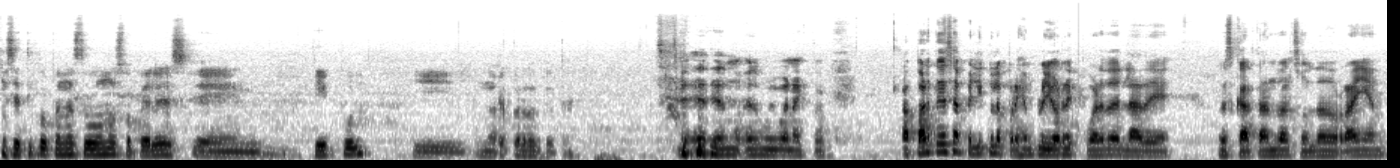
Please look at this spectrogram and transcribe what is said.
ese tipo apenas tuvo unos papeles en Deadpool y no recuerdo qué otra. Es, es, muy buen actor. Aparte de esa película, por ejemplo, yo recuerdo la de Rescatando al Soldado Ryan.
